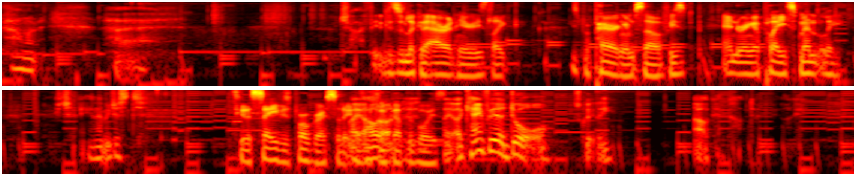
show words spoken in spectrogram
How am I? Uh, try to figure- Just looking at Aaron here, he's like, he's preparing himself. He's entering a place mentally. Let me just. He's gonna save his progress so that he Wait, doesn't hold fuck on. up the voice. I, I came through the door just quickly. Oh, okay, I can't do anything. Okay.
